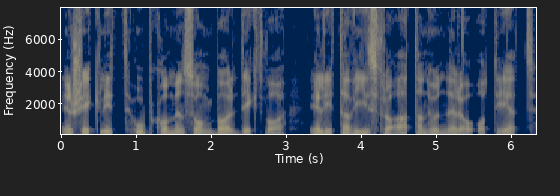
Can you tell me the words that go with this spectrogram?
En skickligt hopkommen sångbar dikt var Elita vis från 1881.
